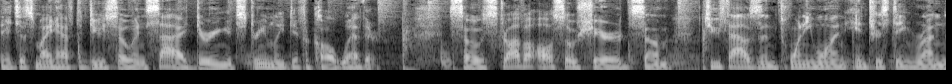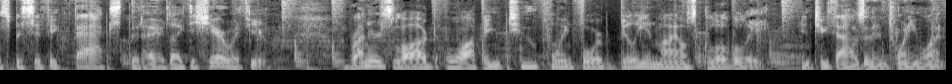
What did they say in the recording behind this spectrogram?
They just might have to do so inside during extremely difficult weather. So, Strava also shared some 2021 interesting run specific facts that I'd like to share with you. Runners logged a whopping 2.4 billion miles globally in 2021.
